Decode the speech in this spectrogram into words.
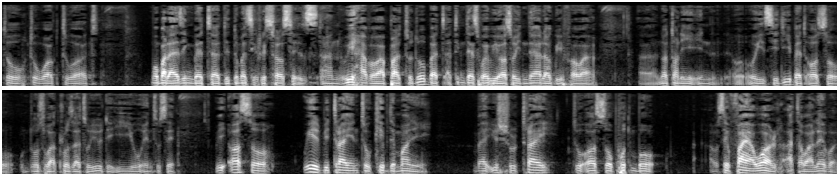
to, to work towards mobilizing better the domestic resources. And we have our part to do, but I think that's why we're also in dialogue with our, uh, not only in OECD, but also those who are closer to you, the EU, and to say, we also, we'll be trying to keep the money, but you should try to also put more, I would say, firewall at our level.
